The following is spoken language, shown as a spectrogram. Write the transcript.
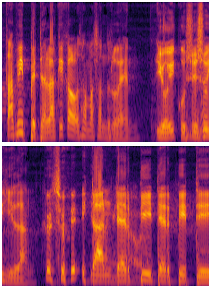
tapi beda lagi kalau sama Sunderland yo iku susu hilang dan ya derby derby di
